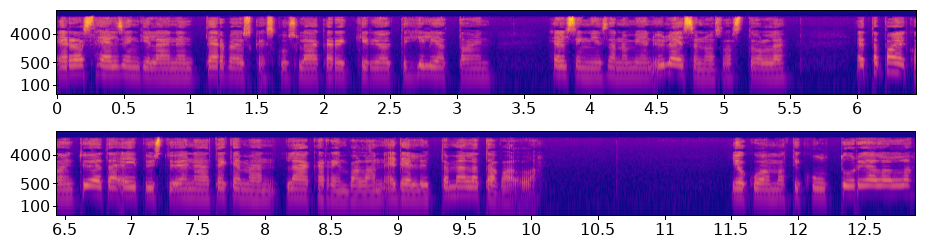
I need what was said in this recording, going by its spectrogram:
Eräs helsinkiläinen terveyskeskuslääkäri kirjoitti hiljattain Helsingin Sanomien yleisön osastolle, että paikoin työtä ei pysty enää tekemään lääkärinvalan edellyttämällä tavalla. Joku ammatti kulttuurialalla?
